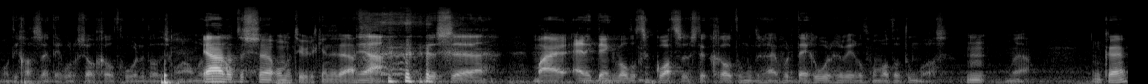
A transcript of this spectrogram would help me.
Want die gasten zijn tegenwoordig zo groot geworden. Dat is gewoon anders. Ja, dat is eh, onnatuurlijk inderdaad. Ja, dus... maar, en ik denk wel dat zijn quads een stuk groter moeten zijn voor de tegenwoordige wereld van wat dat toen was. Hm. Ja. Oké.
